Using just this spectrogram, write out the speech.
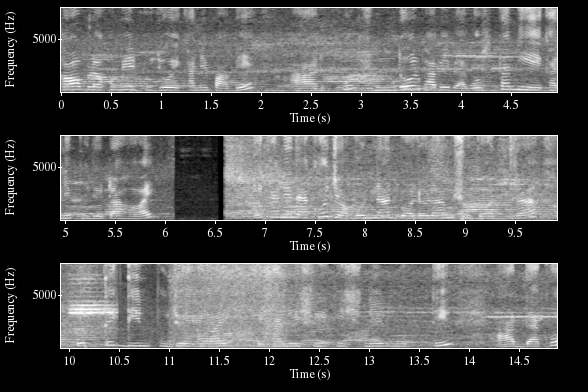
সব রকমের পুজো এখানে পাবে। আর খুব সুন্দরভাবে ব্যবস্থা নিয়ে এখানে পুজোটা হয়। এখানে দেখো জগন্নাথ, বলরাম, সুভদ্রা প্রত্যেক দিন পুজো হয়। এখানে শ্রীকৃষ্ণের মূর্তি। আর দেখো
